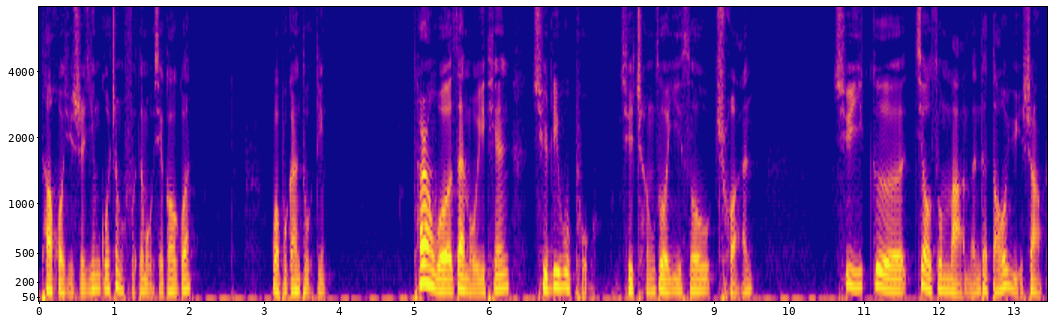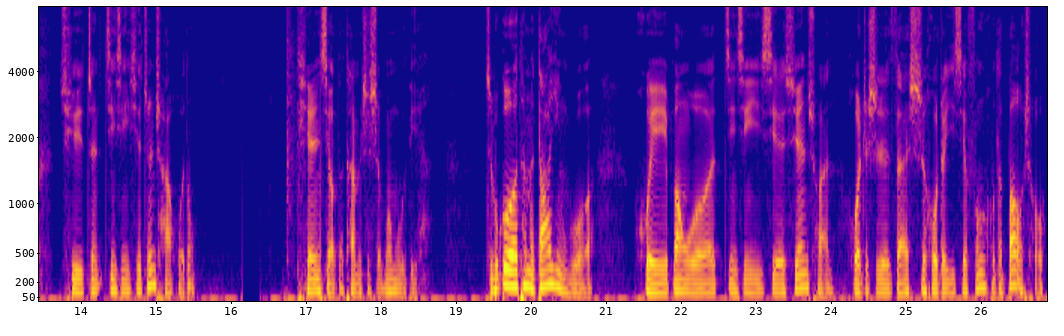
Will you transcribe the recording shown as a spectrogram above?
他或许是英国政府的某些高官。我不敢笃定。他让我在某一天去利物浦，去乘坐一艘船，去一个叫做马门的岛屿上去侦进行一些侦查活动。天晓得他们是什么目的，只不过他们答应我。会帮我进行一些宣传，或者是在事后的一些丰厚的报酬，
